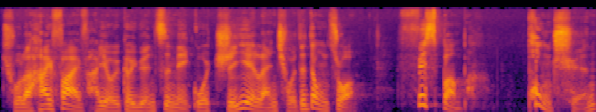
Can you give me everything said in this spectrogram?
除了 high five，还有一个源自美国职业篮球的动作。Fist bump，碰拳，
